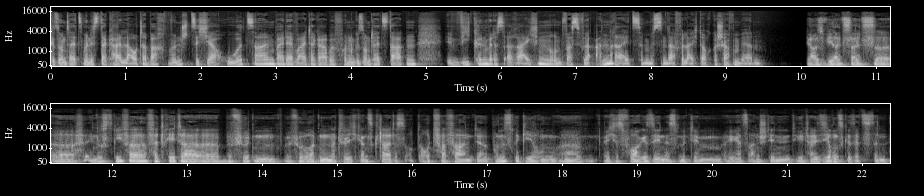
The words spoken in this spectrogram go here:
Gesundheitsminister Karl Lauterbach wünscht sich ja hohe Zahlen bei der Weitergabe von Gesundheitsdaten. Wie können wir das erreichen und was für Anreize müssen da vielleicht auch geschaffen werden? Ja, also wir als, als äh, Industrievertreter äh, befürworten, befürworten natürlich ganz klar das Opt-out-Verfahren der Bundesregierung, äh, welches vorgesehen ist mit dem jetzt anstehenden Digitalisierungsgesetz. Denn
